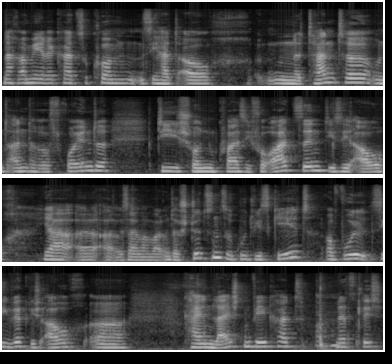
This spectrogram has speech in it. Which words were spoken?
nach Amerika zu kommen. Sie hat auch eine Tante und andere Freunde, die schon quasi vor Ort sind, die sie auch, ja, äh, sagen wir mal, unterstützen, so gut wie es geht, obwohl sie wirklich auch äh, keinen leichten Weg hat, mhm. letztlich.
